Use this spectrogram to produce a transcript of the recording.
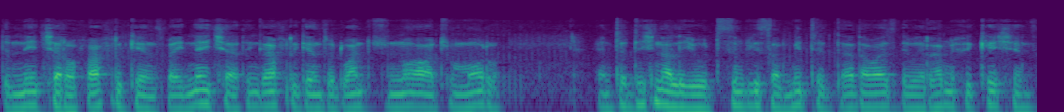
the nature of Africans. By nature, I think Africans would want to know our tomorrow and traditionally you would simply submit it, otherwise there were ramifications.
